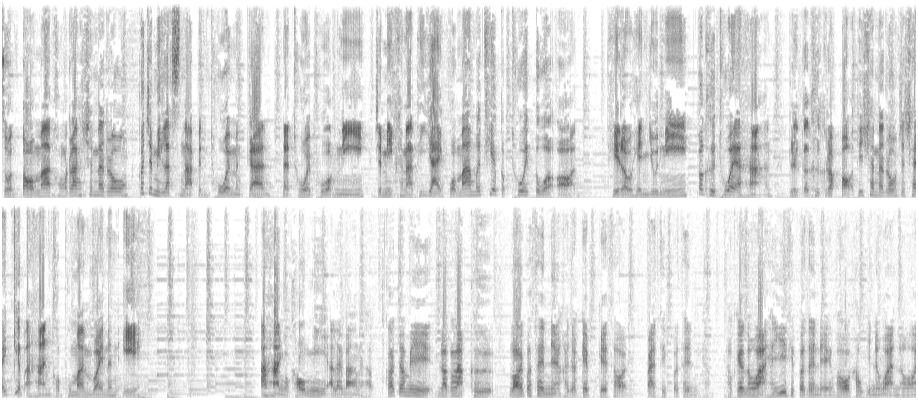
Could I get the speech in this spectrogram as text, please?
ส่วนต่อมาของรังชนโรงก็จะมีลักษณะเป็นถ้วยเหมือนกัน แต่ถ้วยพวกนี้จะมีขนาดที่ใหญ่กว่ามากเมื่อเทียบกับถ้วยตัวอ่อน ที่เราเห็นอยู่นี้ก็คือถ้วยอาหาร หรือก็คือกระป๋อที่ชนโรงจะใช้เก็บอาหารของพวกมันไว้นั่นเอง อาหารของเขามีอะไรบ้างนะครับ ก็จะมีหลักๆ คือ 100%เนี่ยเขาจะเก็บเกสร 80%ครับเขาเก็บน้ำหวานให้ 20%เองเพราะว่าเขากินน้ำหวานน้อย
